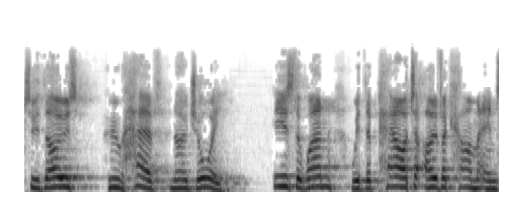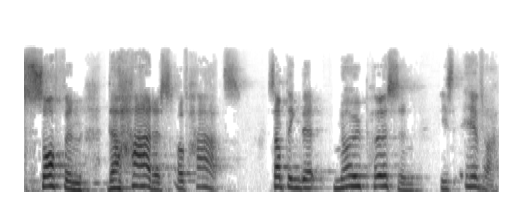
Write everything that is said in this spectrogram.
to those who have no joy. He is the one with the power to overcome and soften the hardest of hearts, something that no person is ever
